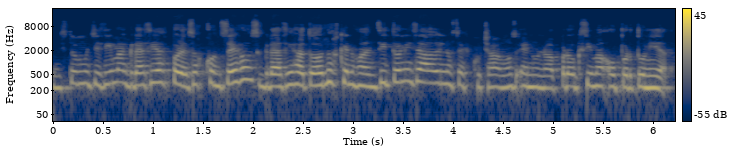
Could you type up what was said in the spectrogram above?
Listo, muchísimas gracias por esos consejos. Gracias a todos los que nos han sintonizado y nos escuchamos en una próxima oportunidad.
